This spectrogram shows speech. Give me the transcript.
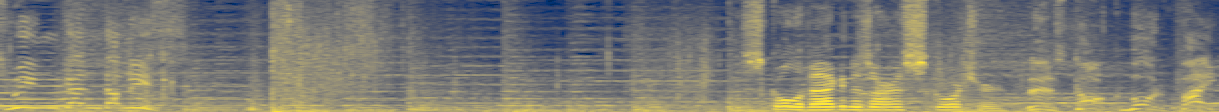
Swing and a miss. Skull of Agonizar Scorcher. Let's talk more fight.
